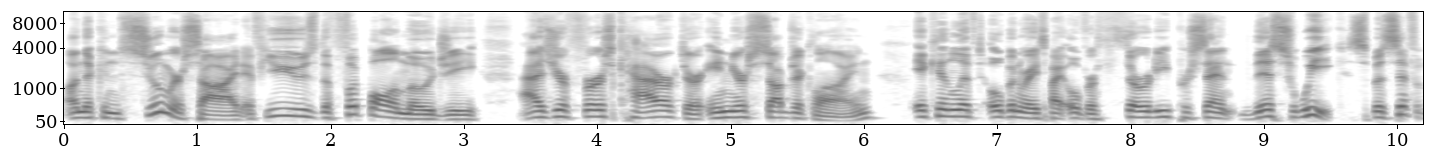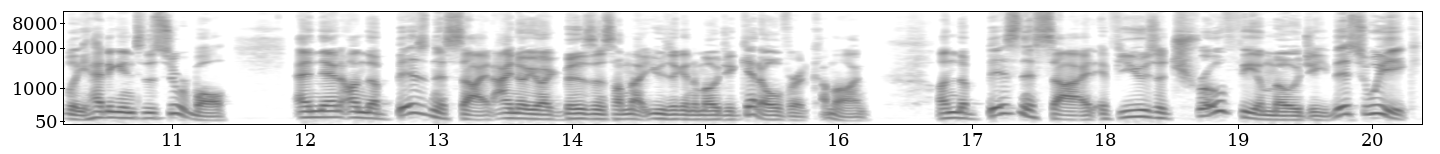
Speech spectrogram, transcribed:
on the consumer side, if you use the football emoji as your first character in your subject line, it can lift open rates by over 30% this week, specifically heading into the Super Bowl. And then on the business side, I know you're like business, I'm not using an emoji. Get over it. Come on. On the business side, if you use a trophy emoji this week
